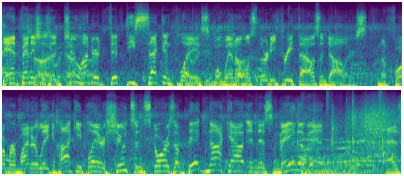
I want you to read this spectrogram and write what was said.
Dan finishes in 252nd place. Will win almost $33,000. The former minor league hockey player shoots and scores a big knockout in this main event as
